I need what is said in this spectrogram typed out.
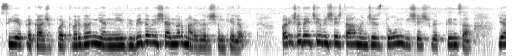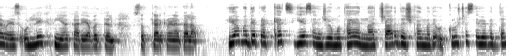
C A Prakash Patwardhan यांनी विविध विषयांवर मार्गदर्शन केलं. परिषदेची विशेषतः म्हणजेच दोन विशेष व्यक्तींचा यावेळेस उल्लेखनीय कार्याबद्दल सत्कार करण्यात आला. यामध्ये प्रख्यात सी ए संजीव मुथा यांना चार दशकांमध्ये उत्कृष्ट सेवेबद्दल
